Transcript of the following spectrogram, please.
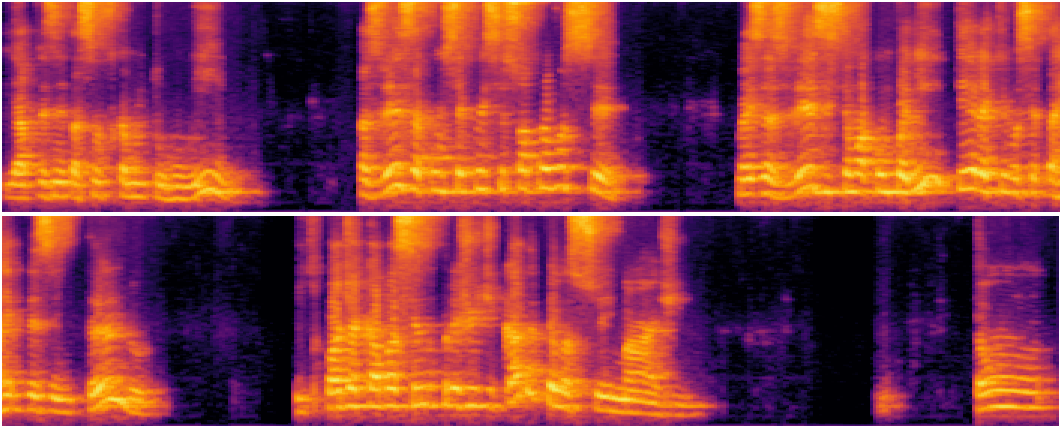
e a apresentação fica muito ruim, às vezes a consequência é só para você. Mas, às vezes, tem uma companhia inteira que você está representando e que pode acabar sendo prejudicada pela sua imagem, então,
